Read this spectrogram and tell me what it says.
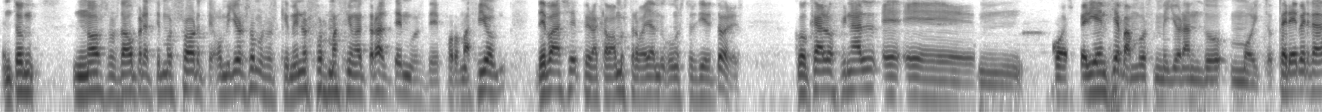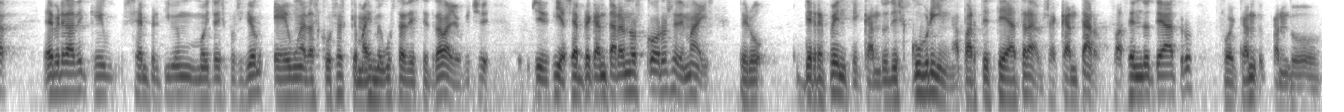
Entón, nós os da ópera temos sorte, ou mellor somos os que menos formación actoral temos de formación de base, pero acabamos traballando con estes directores. Co cal, ao final, eh, eh, mm, coa experiencia vamos mellorando moito. Pero é verdade É verdade que eu sempre tive moita disposición e é unha das cousas que máis me gusta deste traballo, que che, che dicía, sempre cantar nos coros e demais, pero de repente, cando descubrín a parte teatral, o sea, cantar facendo teatro, foi cando, cando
